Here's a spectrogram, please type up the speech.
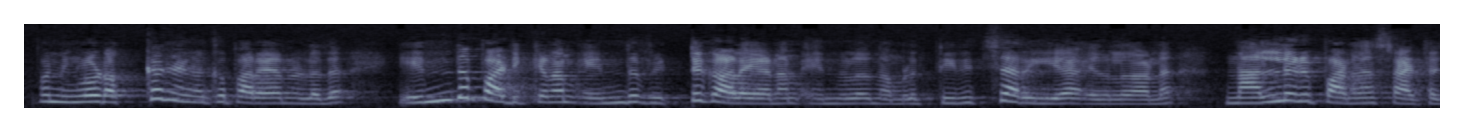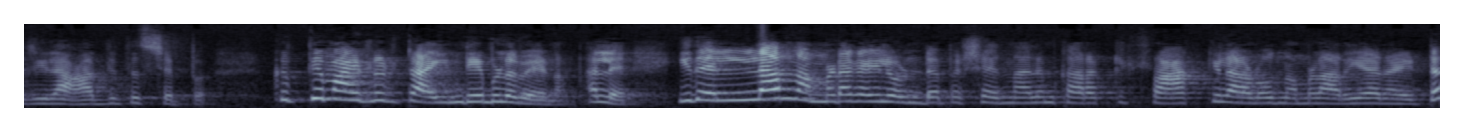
അപ്പം നിങ്ങളോടൊക്കെ ഞങ്ങൾക്ക് പറയാനുള്ളത് എന്ത് പഠിക്കണം എന്ത് വിട്ടുകളയണം എന്നുള്ളത് നമ്മൾ തിരിച്ചറിയുക എന്നുള്ളതാണ് നല്ലൊരു പഠന സ്ട്രാറ്റജിയിലെ ആദ്യത്തെ സ്റ്റെപ്പ്. കൃത്യമായിട്ടുള്ളൊരു ടൈം ടേബിൾ വേണം അല്ലേ? ഇതെല്ലാം നമ്മുടെ കയ്യിലുണ്ട്. പക്ഷേ എന്നാലും കറക്റ്റ് ട്രാക്കിലാണോ നമ്മൾ അറിയാനായിട്ട്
